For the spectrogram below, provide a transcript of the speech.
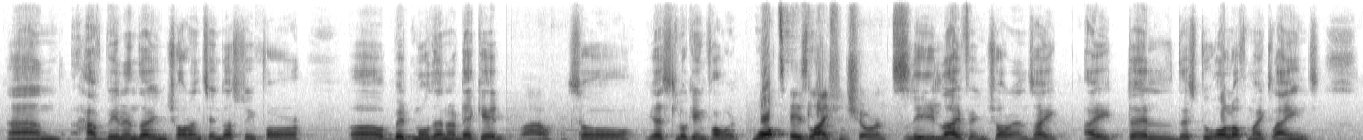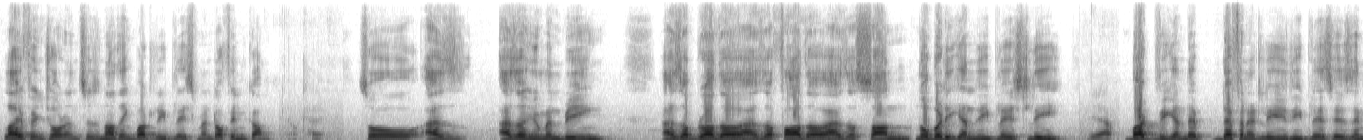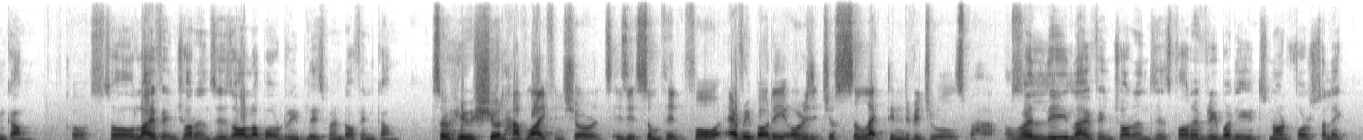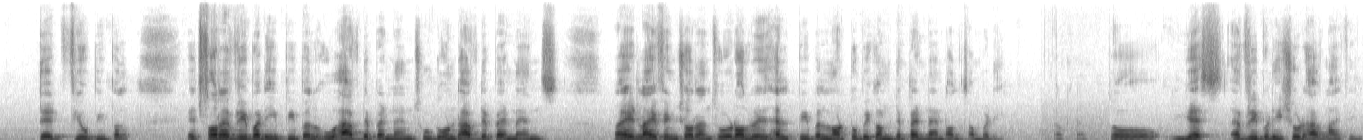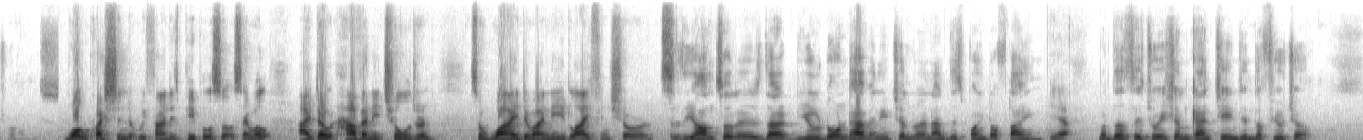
and have been in the insurance industry for a bit more than a decade. wow. okay. So, yes, looking forward. what is life insurance? Lee, life insurance, I, I tell this to all of my clients life insurance is nothing but replacement of income. Okay. So as as a human being, as a brother, as a father, as a son, nobody can replace Lee, Yeah, but we can de- definitely replace his income. of course. So life insurance is all about replacement of income. So, who should have life insurance? Is it something for everybody or is it just select individuals perhaps? Well, Lee, life insurance is for everybody. It's not for selected few people. It's for everybody. People who have dependents, who don't have dependents, right? Life insurance would always help people not to become dependent on somebody. Okay. So yes, everybody should have life insurance. One question that we find is people sort of say, well, I don't have any children, so why do I need life insurance? The answer is that you don't have any children at this point of time, Yeah, but the situation can change in the future.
